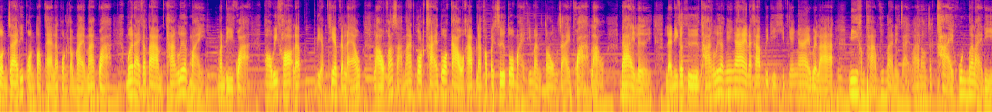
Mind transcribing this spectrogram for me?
สนใจที่ผลตอบแทนและผลกำไรมากกว่า เมื่อใดก็ตามทางเลือกใหม่มันดีกว่า พอวิเคราะห์และเปรียบเทียบกันแล้ว เราก็สามารถกดขายตัวเก่าครับ แล้วก็ไปซื้อตัวใหม่ที่มันตรงใจกว่าเราได้เลย และนี่ก็คือทางเลือกง่าย ๆนะครับ วิธีคิดง่าย ๆ เวลามีคำถามขึ้นมาในใจว่าเราจะขายหุ้นเมื่อไหร่ดี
